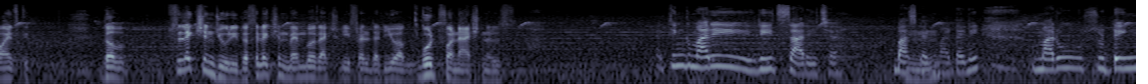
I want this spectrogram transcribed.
points the selection jury the selection members actually felt that you are good for nationals I think મારી રીચ સારી છે બાસ્કેટ માટેની. મારું શૂટિંગ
